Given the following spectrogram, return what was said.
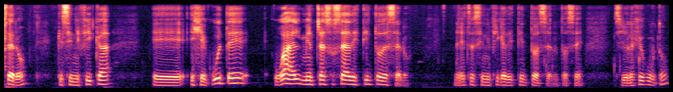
cero, que significa eh, ejecute while mientras eso sea distinto de cero. Esto significa distinto de cero. Entonces, si yo lo ejecuto,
